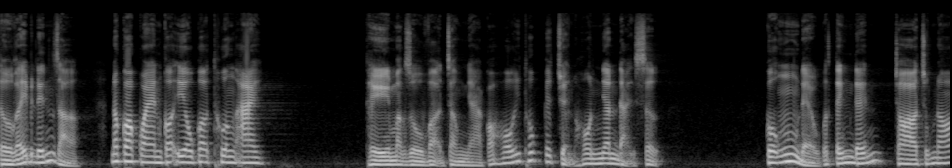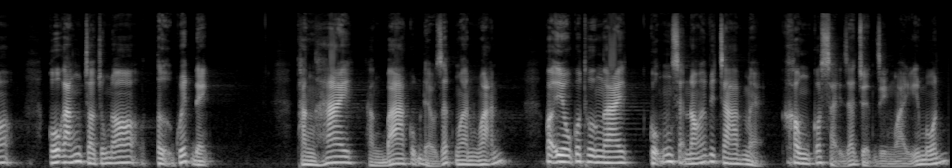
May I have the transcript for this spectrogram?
Từ ấy đến giờ, nó có quen, có yêu, có thương ai. Thì mặc dù vợ chồng nhà có hối thúc cái chuyện hôn nhân đại sự, cũng đều có tính đến cho chúng nó, cố gắng cho chúng nó tự quyết định. Thằng hai, thằng ba cũng đều rất ngoan ngoãn. Có yêu có thương ai cũng sẽ nói với cha mẹ không có xảy ra chuyện gì ngoài ý muốn.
